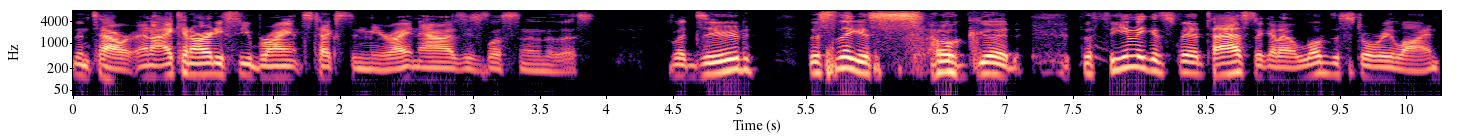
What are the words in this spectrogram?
than Tower. And I can already see Bryant's texting me right now as he's listening to this. But dude, this thing is so good. The theming is fantastic, and I love the storyline.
